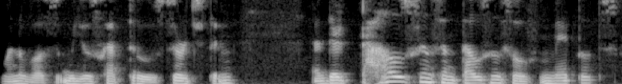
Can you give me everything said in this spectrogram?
one of us we just have to search them and there are thousands and thousands of methods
